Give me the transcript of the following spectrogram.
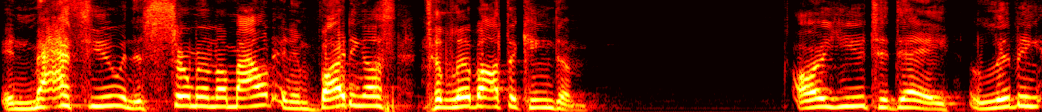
in Matthew in the Sermon on the Mount and inviting us to live out the kingdom. Are you today living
